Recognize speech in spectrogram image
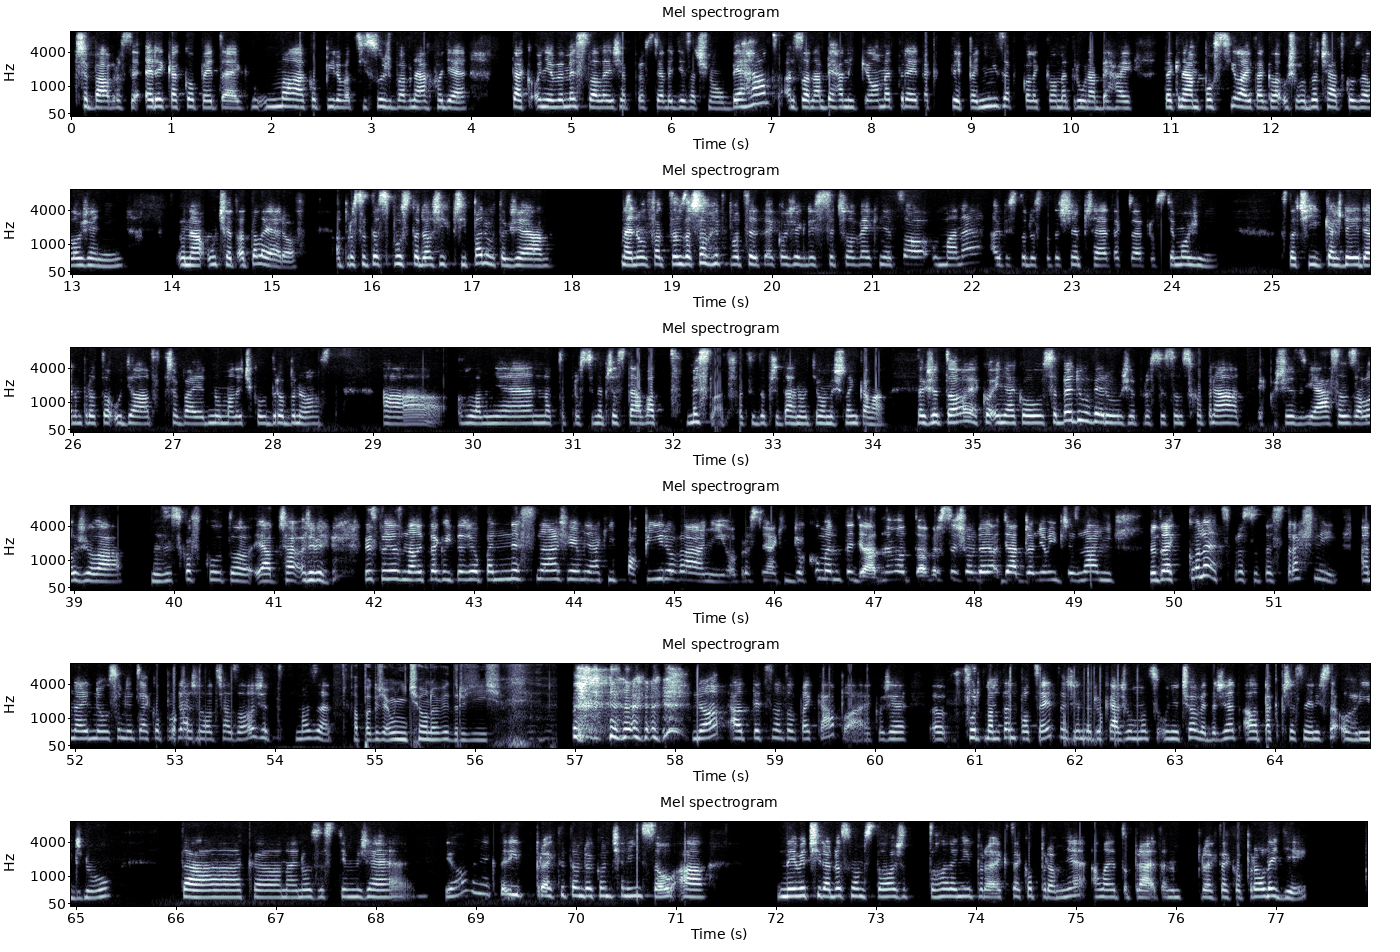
třeba prostě Erika Kopy, to je malá kopírovací služba v náchodě, tak oni vymysleli, že prostě lidi začnou běhat a za naběhaný kilometry, tak ty peníze, kolik kilometrů naběhají, tak nám posílají takhle už od začátku založení na účet ateliérov. A prostě to je spousta dalších případů, takže já najednou fakt jsem začala mít pocit, jako že když se člověk něco umane a když to dostatečně přeje, tak to je prostě možný. Stačí každý den pro to udělat třeba jednu maličkou drobnost a hlavně na to prostě nepřestávat myslet, fakt si to přitáhnout těma myšlenkama. Takže to jako i nějakou sebedůvěru, že prostě jsem schopná, jakože já jsem založila neziskovku, to já třeba, kdyby, kdybyste mě znali, tak víte, že úplně nesnáším nějaký papírování, jo, prostě nějaký dokumenty dělat, nebo to prostě šlo dělat daňový přiznání, no to je konec, prostě to je strašný. A najednou se mě to jako podařilo třeba založit, mazet. A pak, že u ničeho nevydržíš. no, ale teď jsem na to úplně kápla, jakože uh, furt mám ten pocit, že nedokážu moc u něčeho vydržet, ale pak přesně, když se ohlídnu, tak uh, najednou zjistím, že jo, některé projekty tam dokončený jsou a největší radost mám z toho, že tohle není projekt jako pro mě, ale je to právě ten projekt jako pro lidi.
